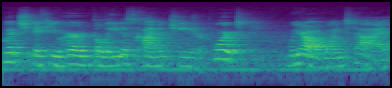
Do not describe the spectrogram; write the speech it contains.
Which, if you heard the latest climate change report, we are all going to die.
